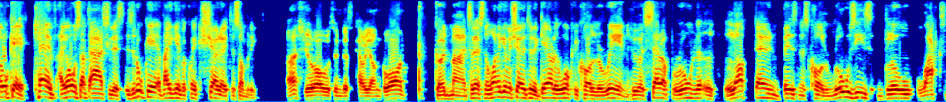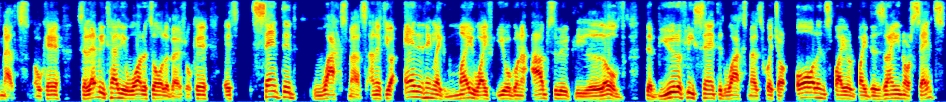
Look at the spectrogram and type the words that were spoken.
Okay, Kev, I always have to ask you this. Is it okay if I give a quick shout out to somebody? Ah, yes, you're always in this. Carry on. Go on. Good man. So listen, I want to give a shout out to the girl I work with called Lorraine, who has set up her own little lockdown business called Rosie's Glow Wax Melts. Okay. So let me tell you what it's all about. Okay. It's scented wax melts. And if you're anything like my wife, you're going to absolutely love the beautifully scented wax melts, which are all inspired by designer scents.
